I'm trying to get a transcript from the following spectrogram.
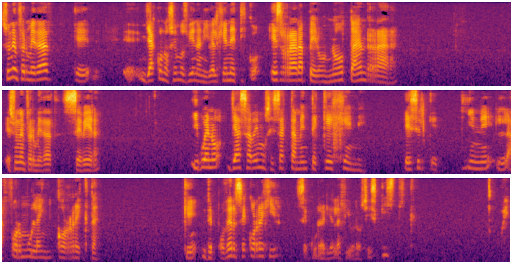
Es una enfermedad que eh, ya conocemos bien a nivel genético, es rara pero no tan rara. Es una enfermedad severa. Y bueno, ya sabemos exactamente qué gene es el que tiene la fórmula incorrecta que de poderse corregir se curaría la fibrosis quística. Bueno,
